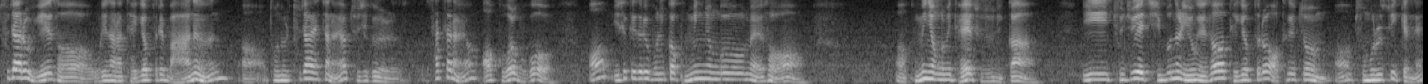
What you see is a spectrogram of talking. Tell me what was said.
투자를 위해서 우리나라 대기업들이 많은 어, 돈을 투자했잖아요. 주식을 샀잖아요. 어, 그걸 보고 어, 이 새끼들이 보니까 국민연금에서 어, 국민연금이 대주주니까 이 주주의 지분을 이용해서 대기업들을 어떻게 좀 어, 주무를 수 있겠네.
